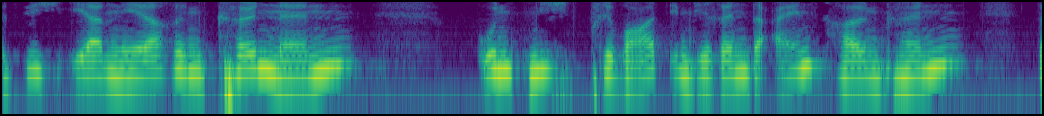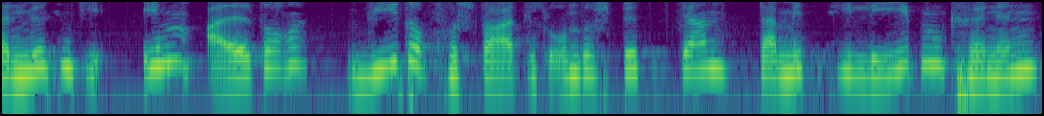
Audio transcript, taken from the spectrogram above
sich ernähren können und nicht privat in die Rente einzahlen können, dann müssen die im Alter wieder verstaatlich unterstützt werden, damit sie leben können.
